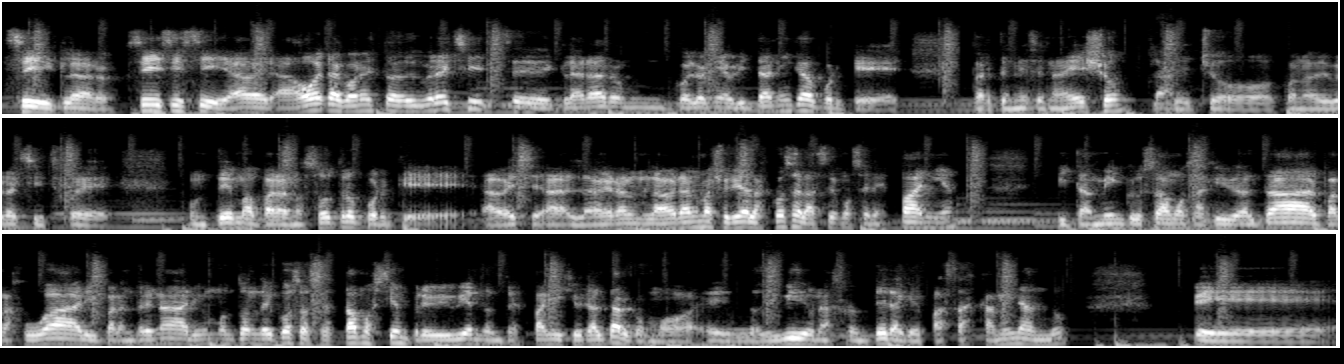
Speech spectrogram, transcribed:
Sí, claro. Sí, sí, sí. A ver, ahora con esto del Brexit se declararon colonia británica porque pertenecen a ello. De hecho, con lo del Brexit fue un tema para nosotros porque a veces la gran, la gran mayoría de las cosas las hacemos en España y también cruzamos a Gibraltar para jugar y para entrenar y un montón de cosas. estamos siempre viviendo entre España y Gibraltar, como eh, lo divide una frontera que pasas caminando. Eh,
